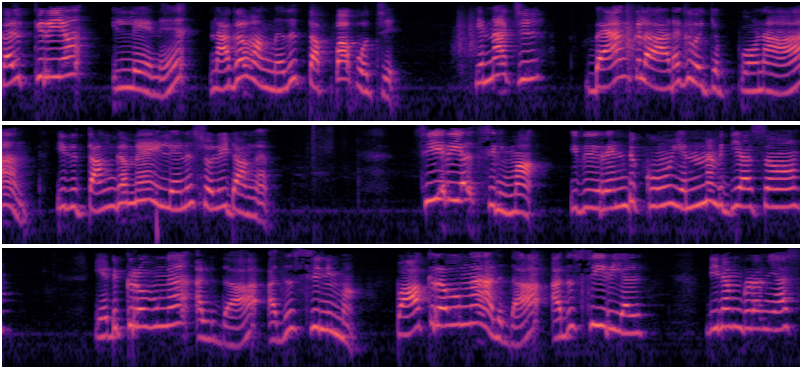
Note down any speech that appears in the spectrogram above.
கல்கிரியம் இல்லைன்னு நகை வாங்கினது தப்பாக போச்சு. என்னாச்சு? பேங்க்கில் அடகு வைக்க போனால் இது தங்கமே இல்லைன்னு சொல்லிட்டாங்க. சீரியல் சினிமா இது ரெண்டுக்கும் என்ன வித்தியாசம்? எடுக்கிறவங்க அழுதா அது சினிமா பார்க்குறவங்க அழுதா அது சீரியல். தினம் எஸ்.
